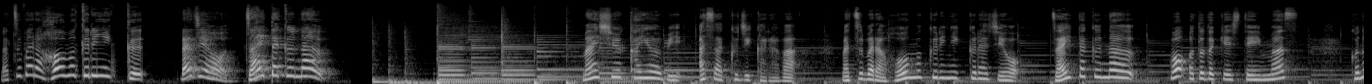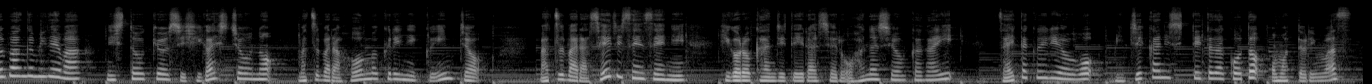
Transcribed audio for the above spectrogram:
松原ホームクリニック。ラジオ在宅ナウ。毎週火曜日朝9時からは松原ホームクリニックラジオ在宅ナウをお届けしています。この番組では西東京市東町の松原ホームクリニック院長松原誠二先生に日頃感じていらっしゃるお話を伺い在宅医療を身近に知っていただこうと思っております。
